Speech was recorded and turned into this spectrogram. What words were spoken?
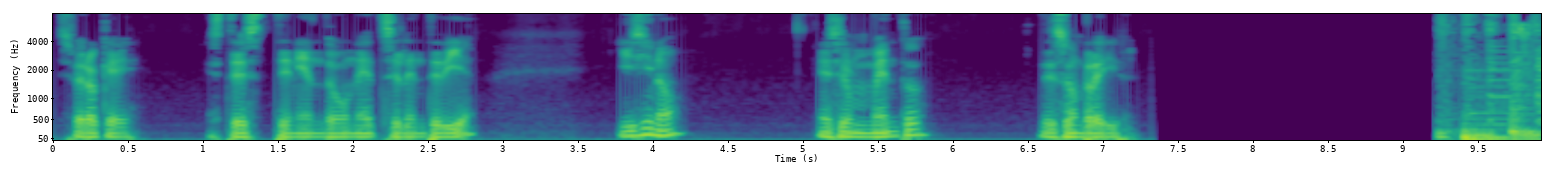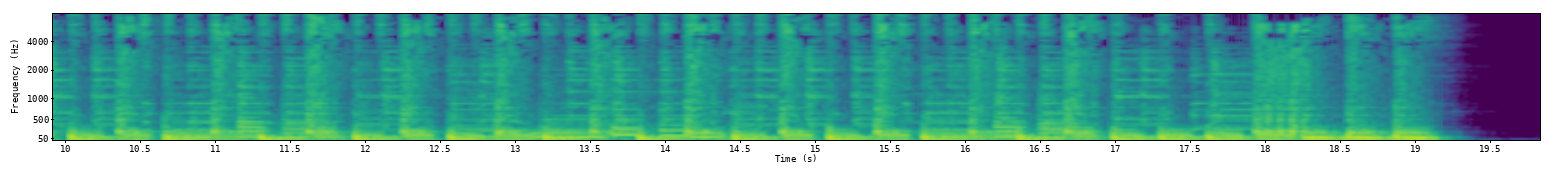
Espero que estés teniendo un excelente día. Y si no, es el momento de sonreír.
